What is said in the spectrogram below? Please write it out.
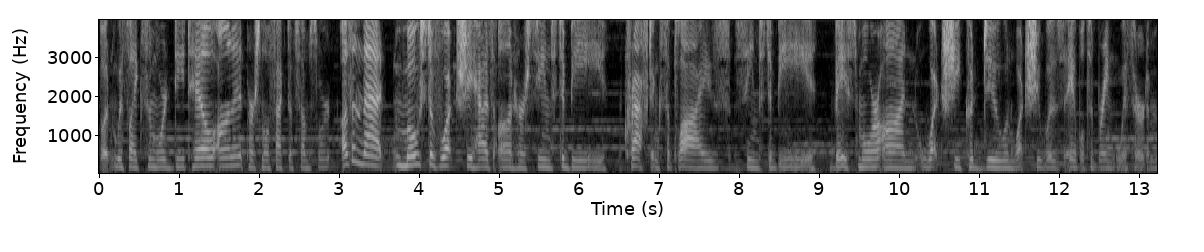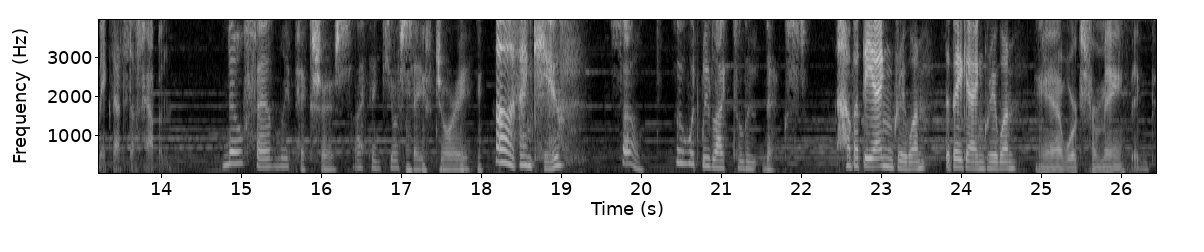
but with like some more detail on it, personal effect of some sort. Other than that, most of what she has on her seems to be crafting supplies, seems to be based more on what she could do and what she was able to bring with her to make that stuff happen. No family pictures. I think you're safe, Jhori. Oh, thank you. so, who would we like to loot next? How about the angry one? The big angry one. Yeah, works for me. Big,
